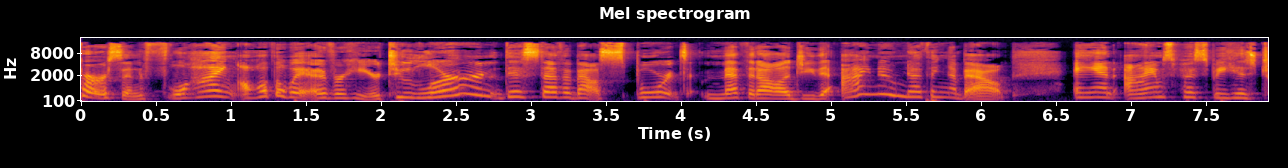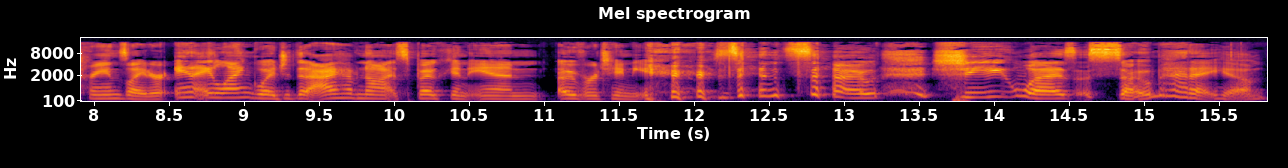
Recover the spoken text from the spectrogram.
person flying all the way over here to learn this stuff about sports methodology that I know nothing about. And I am supposed to be his translator in a language that I have not spoken in over 10 years. and so she was so mad at him.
